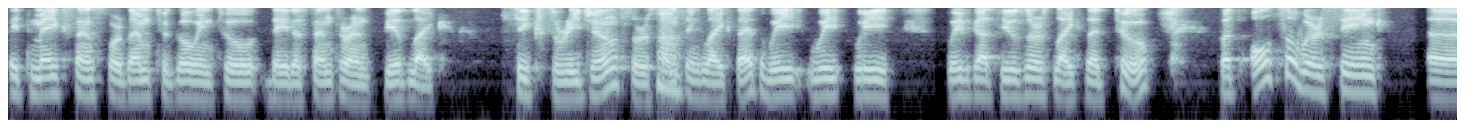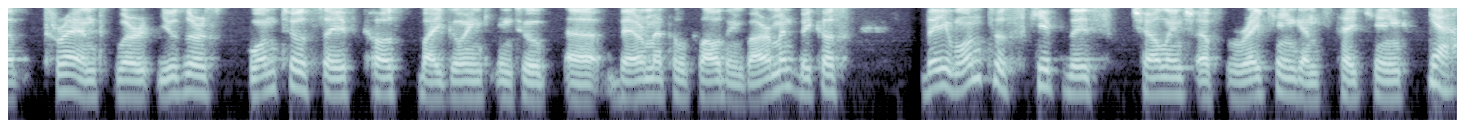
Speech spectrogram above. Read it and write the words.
it makes sense for them to go into data center and build like six regions or hmm. something mm. like that. We we we we've got users like that too, but also we're seeing a trend where users want to save cost by going into a bare metal cloud environment because they want to skip this challenge of raking and staking yeah.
